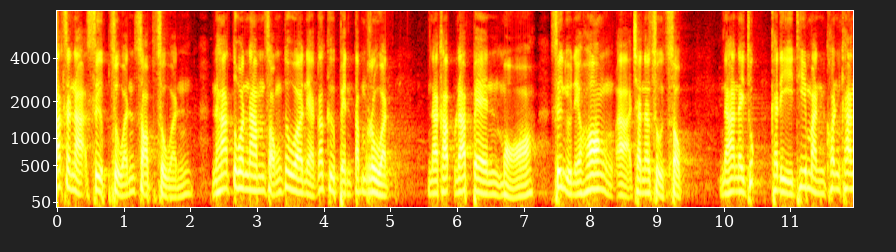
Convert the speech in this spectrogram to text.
ลักษณะสืบสวนสอบสวนนะฮะตัวนำสองตัวเนี่ยก็คือเป็นตำรวจนะครับและเป็นหมอซึ่งอยู่ในห้องอชนสูตรศพนะฮะในทุกคดีที่มันค่อนข้าง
